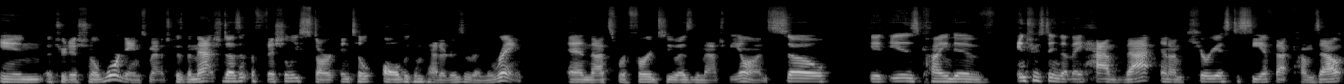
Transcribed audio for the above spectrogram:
in a traditional war games match because the match doesn't officially start until all the competitors are in the ring and that's referred to as the match beyond so it is kind of interesting that they have that and i'm curious to see if that comes out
